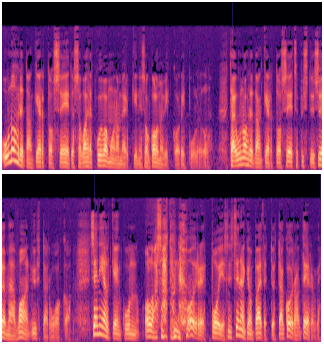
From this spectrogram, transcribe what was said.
Unohdetaan kertoa se, että jos sä vaihdat kuivamuonamerkkiin, niin se on kolme viikkoa ripulilla. Tai unohdetaan kertoa se, että se pystyy syömään vain yhtä ruokaa. Sen jälkeen, kun ollaan saatu ne oireet pois, niin sen jälkeen on päätetty, että tämä koira on terve.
